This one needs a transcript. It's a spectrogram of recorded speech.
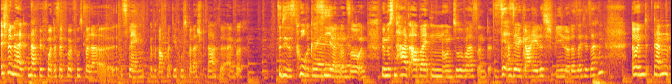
Ich finde halt nach wie vor, dass er voll Fußballer-Slang drauf hat, die Fußballersprache einfach. So dieses Tore kassieren und so. Und wir müssen hart arbeiten und sowas und sehr, sehr geiles Spiel oder solche Sachen. Und dann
